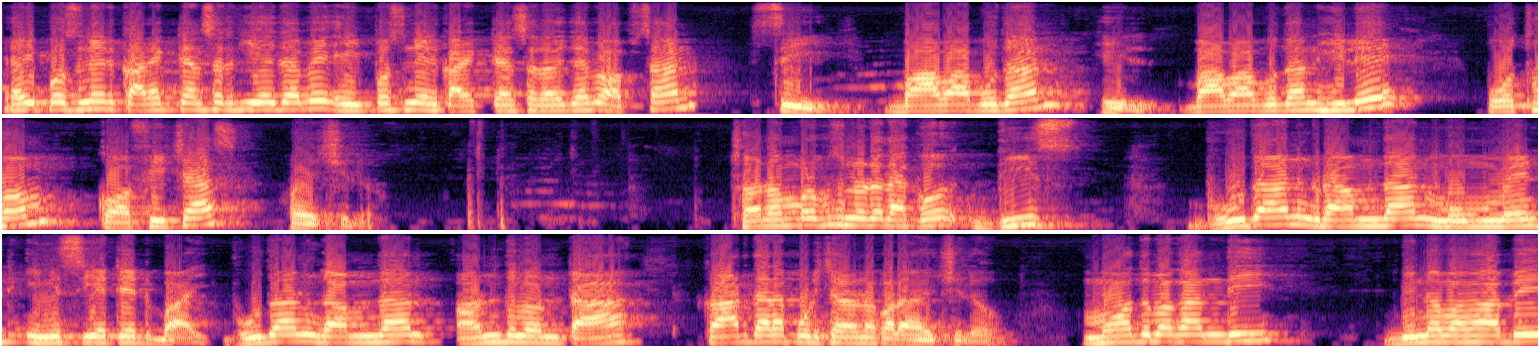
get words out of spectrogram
এই প্রশ্নের কারেক্ট অ্যান্সার কি হয়ে যাবে? এই প্রশ্নের কারেক্ট অ্যান্সার হয়ে যাবে অপশন সি বাবা বুদান হিল। বাবা বুদান হিলে প্রথম কফি চাষ হয়েছিল। ছ নম্বর প্রশ্নটা দেখো। This Bhoodan Gramdan movement initiated by Bhoodan Gramdan আন্দোলনটা কার দ্বারা পরিচালনা করা হয়েছিল? Mahatma Gandhi Vinoba Bhave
